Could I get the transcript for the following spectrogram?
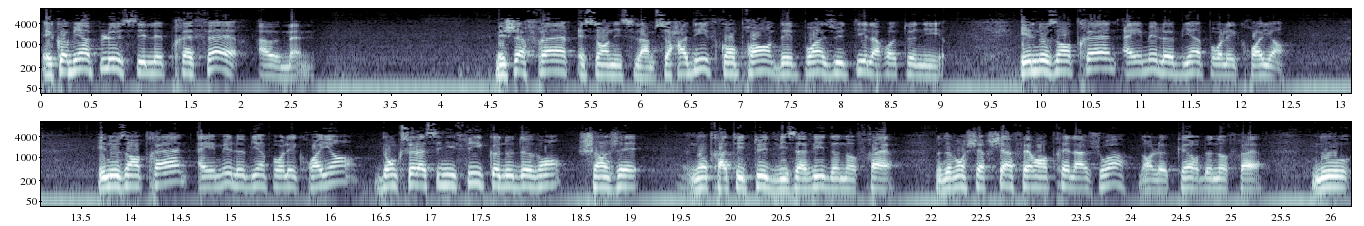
et que bien plus ils les préfèrent à eux-mêmes. Mes chers frères et en islam, ce hadith comprend des points utiles à retenir. Il nous entraîne à aimer le bien pour les croyants. Il nous entraîne à aimer le bien pour les croyants, donc cela signifie que nous devons changer notre attitude vis-à-vis de nos frères. Nous devons chercher à faire entrer la joie dans le cœur de nos frères. Nous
